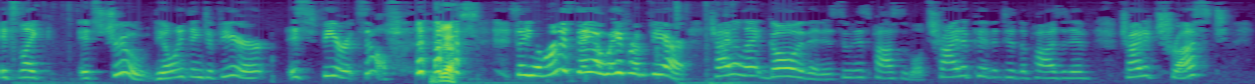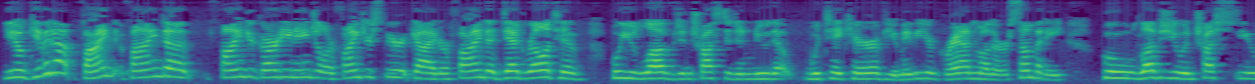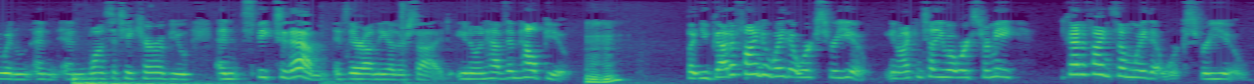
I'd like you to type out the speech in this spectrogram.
it's like, it's true. The only thing to fear is fear itself. Yes. so you want to stay away from fear. Try to let go of it as soon as possible. Try to pivot to the positive. Try to trust. You know, give it up. Find, find a, find your guardian angel or find your spirit guide or find a dead relative who you loved and trusted and knew that would take care of you. Maybe your grandmother or somebody who loves you and trusts you and, and, and wants to take care of you and speak to them if they're on the other side, you know, and have them help you. Mm-hmm. But you've got to find a way that works for you. You know, I can tell you what works for me. You've got to find some way that works for you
